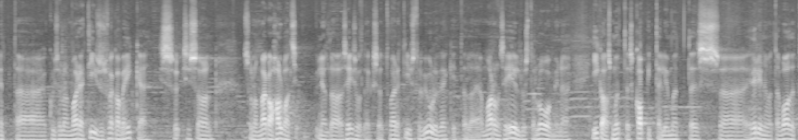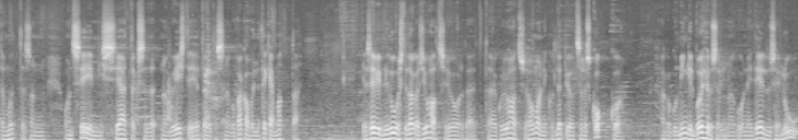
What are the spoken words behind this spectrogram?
et äh, kui sul on variatiivsus väga väike, siis, siis sul on sul on väga halvad nii-öelda seisud, eks, et variatiivsust tuleb juurde tekitada ja ma arvan, see eelduste loomine igas mõttes, kapitali mõttes äh,, erinevate vaadete mõttes on, on see, mis jäetakse nagu Eesti ettevõttesse nagu väga palju tegemata. ja see viib nüüd uuesti tagasi juhatuse juurde, et äh, kui juhatuse omanikud lepivad selles kokku, aga kui mingil põhjusel nagu neid eeldusi ei luu-,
